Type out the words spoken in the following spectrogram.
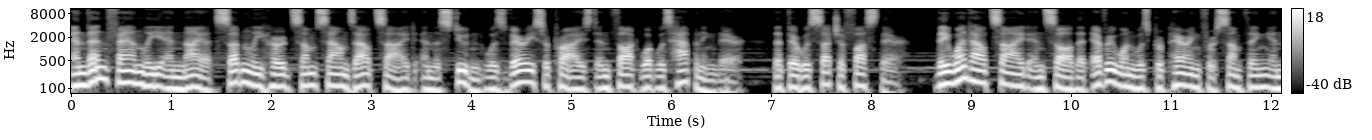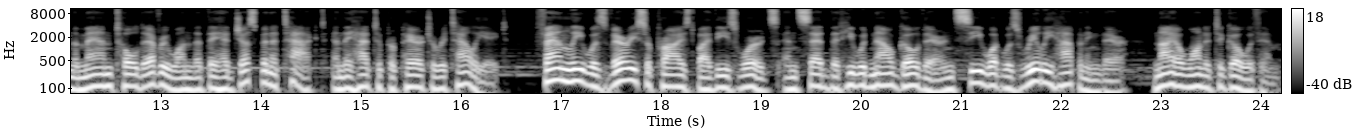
And then Fanli and Naya suddenly heard some sounds outside and the student was very surprised and thought what was happening there, that there was such a fuss there. They went outside and saw that everyone was preparing for something and the man told everyone that they had just been attacked and they had to prepare to retaliate. Fan Li was very surprised by these words and said that he would now go there and see what was really happening there, Naya wanted to go with him.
